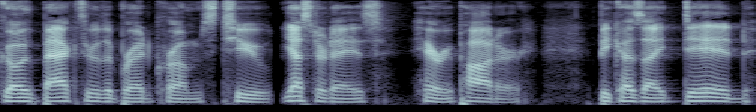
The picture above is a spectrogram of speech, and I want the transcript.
Go back through the breadcrumbs to yesterday's Harry Potter because I did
